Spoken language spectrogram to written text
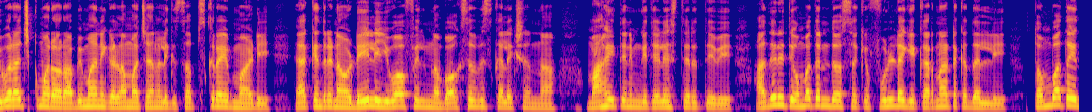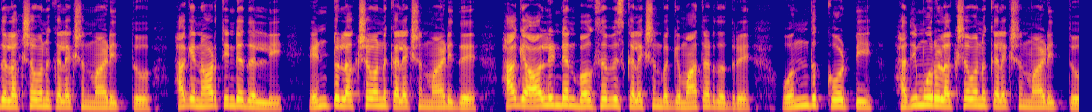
ಯುವರಾಜ್ ಕುಮಾರ್ ಅವರ ಅಭಿಮಾನಿಗಳು ನಮ್ಮ ಚಾನಲ್ಗೆ ಸಬ್ಸ್ಕ್ರೈಬ್ ಮಾಡಿ. ಯಾಕೆಂದರೆ ನಾವು ಡೈಲಿ ಯುವ ಫಿಲ್ಮ್ನ ಬಾಕ್ಸ್ ಆಫೀಸ್ ಕಲೆಕ್ಷನ್ನ ಮಾಹಿತಿ ನಿಮಗೆ ತಿಳಿಸ್ತಿರ್ತೀವಿ. ಅದೇ ರೀತಿ ಒಂಬತ್ತನೇ ದಿವಸಕ್ಕೆ ಫುಲ್ ಡೇಗೆ ಕರ್ನಾಟಕದಲ್ಲಿ ತೊಂಬತ್ತೈದು ಲಕ್ಷವನ್ನು ಕಲೆಕ್ಷನ್ ಮಾಡಿತ್ತು. ಹಾಗೆ ನಾರ್ತ್ ಇಂಡಿಯಾದಲ್ಲಿ ಎಂಟು ಲಕ್ಷವನ್ನು ಕಲೆಕ್ಷನ್ ಮಾಡಿದೆ. ಹಾಗೆ all Indian box office collection ಬಗ್ಗೆ ಮಾತಾಡೋದಾದ್ರೆ ಒಂದು ಕೋಟಿ ಹದಿಮೂರು ಲಕ್ಷವನ್ನು ಕಲೆಕ್ಷನ್ ಮಾಡಿತ್ತು.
